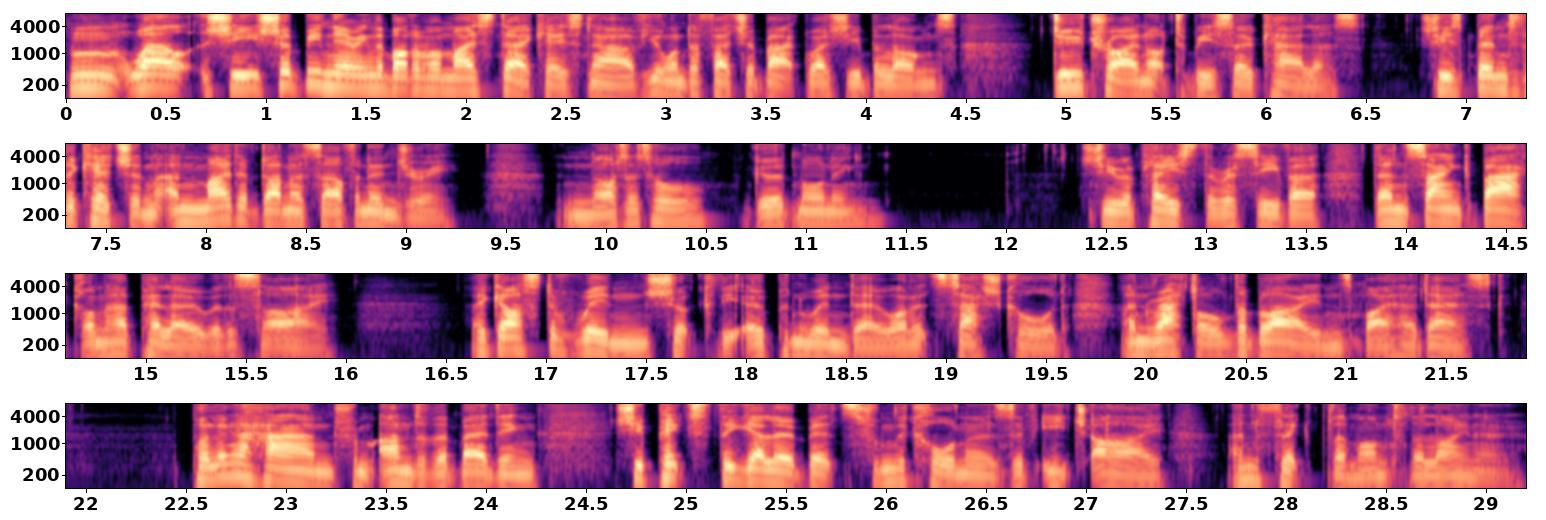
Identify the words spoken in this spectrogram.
Hmm, well, she should be nearing the bottom of my staircase now if you want to fetch her back where she belongs. Do try not to be so careless. She's been to the kitchen and might have done herself an injury. Not at all. Good morning. She replaced the receiver, then sank back on her pillow with a sigh. A gust of wind shook the open window on its sash cord and rattled the blinds by her desk. Pulling a hand from under the bedding, she picked the yellow bits from the corners of each eye and flicked them onto the lino.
